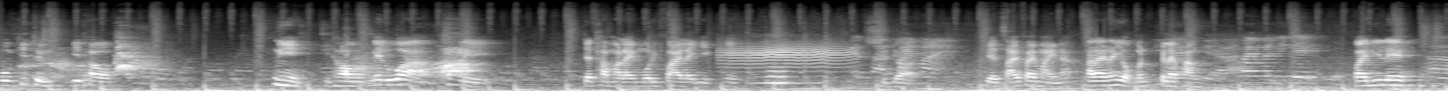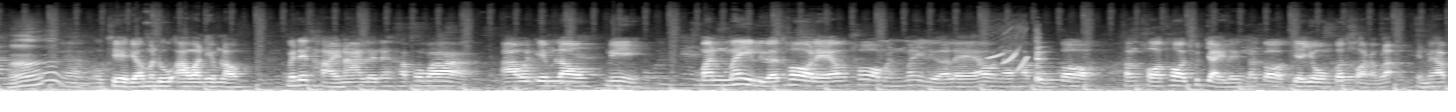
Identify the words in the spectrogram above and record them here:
คงคิดถึงอีเทานี่อีเทาไม่รู้ว่าช่างหลี จะทำอะไรโมดิฟายอะไรอีกนี่สุดยอดเปลี่ยนสายไฟใหม่นะ อะไรนะหยกมันเป็นอะไรพัง ไฟมันดีเลยไฟดีเลยอ่าอ่าโอเค เดี๋ยวมาดู R1M เรา ไม่ได้ถ่ายนานเลยนะครับ เพราะว่า R1M เรานี่ มันไม่เหลือท่อแล้ว ท่อมันไม่เหลือแล้วนะครับผมก็ ทั้งคอท่อชุดใหญ่เลย แล้วก็เกียร์โยงก็ถอดออกละเห็นไหมครับ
